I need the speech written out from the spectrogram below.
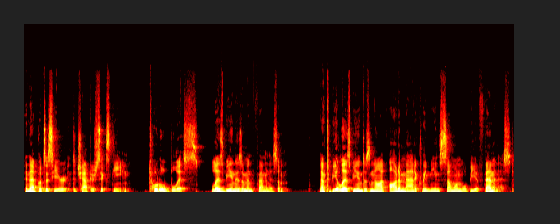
And that puts us here into chapter 16 Total Bliss Lesbianism and Feminism. Now, to be a lesbian does not automatically mean someone will be a feminist.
